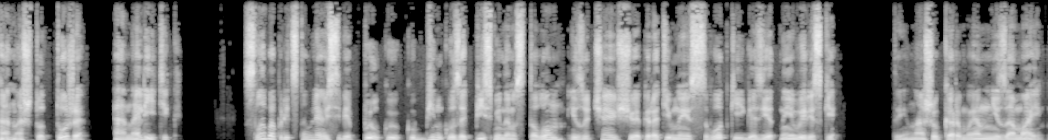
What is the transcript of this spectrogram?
Она что, тоже аналитик? Слабо представляю себе пылкую кубинку за письменным столом, изучающую оперативные сводки и газетные вырезки. «Ты нашу Кармен не замай»,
